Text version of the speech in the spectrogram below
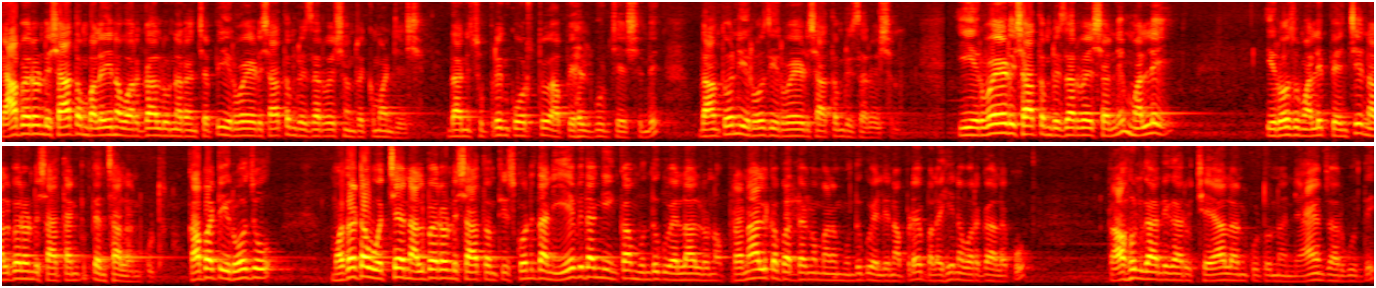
యాభై రెండు శాతం బలహీన వర్గాలు ఉన్నారని చెప్పి ఇరవై ఏడు శాతం రిజర్వేషన్ రికమెండ్ చేసింది. దాన్ని సుప్రీంకోర్టు అప్పీల్ కూడా చేసింది. దాంతో ఈరోజు ఇరవై ఏడు శాతం రిజర్వేషన్ ఈ ఇరవై ఏడు శాతం రిజర్వేషన్ని మళ్ళీ ఈరోజు మళ్ళీ పెంచి నలభై రెండు శాతానికి పెంచాలనుకుంటున్నాం. కాబట్టి ఈరోజు మొదట వచ్చే నలభై రెండు శాతం తీసుకొని దాన్ని ఏ విధంగా ఇంకా ముందుకు వెళ్ళాలనో ప్రణాళికబద్ధంగా మనం ముందుకు వెళ్ళినప్పుడే బలహీన వర్గాలకు రాహుల్ గాంధీ గారు చేయాలనుకుంటున్న న్యాయం జరుగుద్ది.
